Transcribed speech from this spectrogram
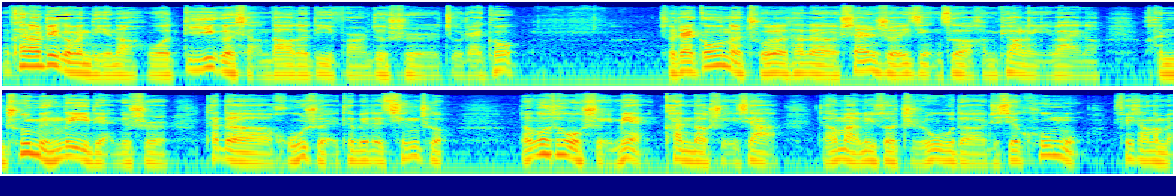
那看到这个问题呢，我第一个想到的地方就是九寨沟。九寨沟呢，除了它的山水景色很漂亮以外呢，很出名的一点就是它的湖水特别的清澈。能够透过水面看到水下长满绿色植物的这些枯木，非常的美。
